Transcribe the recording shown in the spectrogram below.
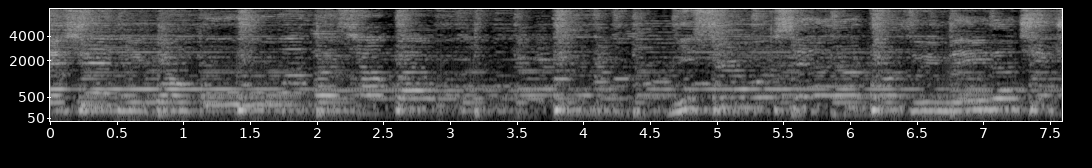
谢谢你保顾我的小怪物你是我写过最美的情书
